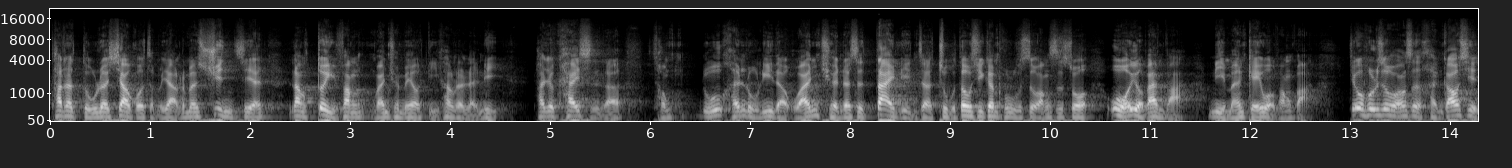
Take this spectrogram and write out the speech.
它的毒的效果怎么样，能不能瞬间让对方完全没有抵抗的能力，他就开始呢从如很努力的，完全的是带领着，主动去跟普鲁士王室说：“我有办法，你们给我方法。”结果普鲁士王室很高兴，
